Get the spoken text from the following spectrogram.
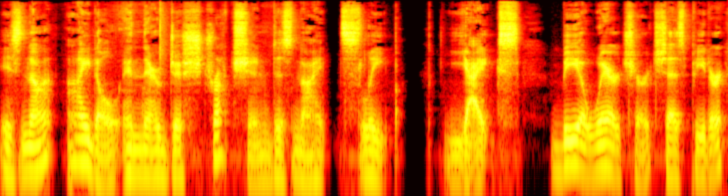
is not idle, and their destruction does not sleep. Yikes. Be aware, church, says Peter,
